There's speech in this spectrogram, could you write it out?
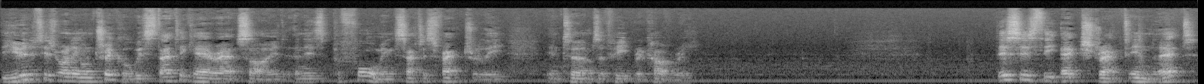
The unit is running on trickle with static air outside and is performing satisfactorily in terms of heat recovery. This is the extract inlet,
